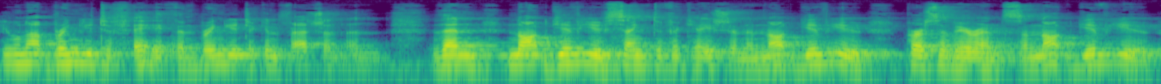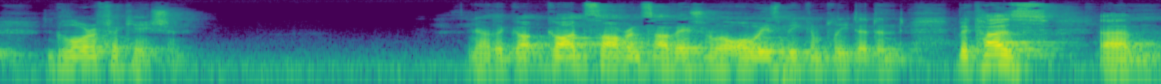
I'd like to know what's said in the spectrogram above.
He will not bring you to faith and bring you to confession and then not give you sanctification and not give you perseverance and not give you glorification. You know, the God, God's sovereign salvation will always be completed, and because um,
